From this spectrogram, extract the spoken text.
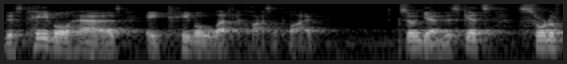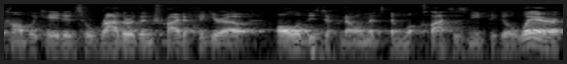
this table has a table left class applied. So again, this gets sort of complicated. So rather than try to figure out all of these different elements and what classes need to go where,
